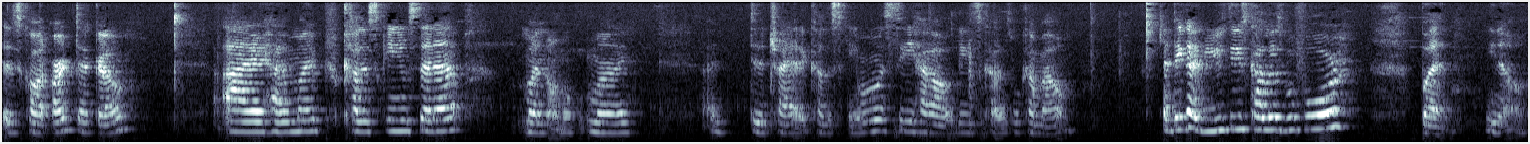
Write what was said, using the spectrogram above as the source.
It's called Art Deco. I have my color scheme set up. My normal, my, I did try a triadic color scheme. I'm going to see how these colors will come out. I think I've used these colors before, but, you know,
